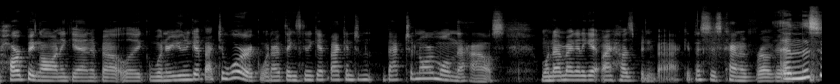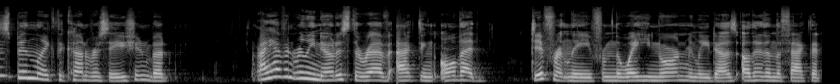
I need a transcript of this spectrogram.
harping on again about like when are you gonna get back to work? When are things gonna get back into back to normal in the house? When am I gonna get my husband back? And this is kind of rubbing. And this has been like the conversation, but I haven't really noticed the Rev acting all that differently from the way he normally does, other than the fact that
